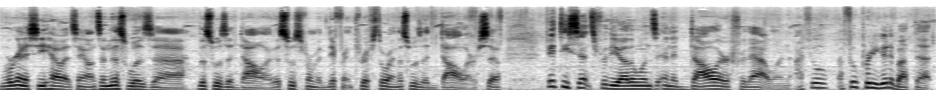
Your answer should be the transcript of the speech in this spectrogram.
We're gonna see how it sounds. And this was uh, this was a dollar. This was from a different thrift store, and this was a dollar. So 50 cents for the other ones, and a dollar for that one. I feel I feel pretty good about that.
